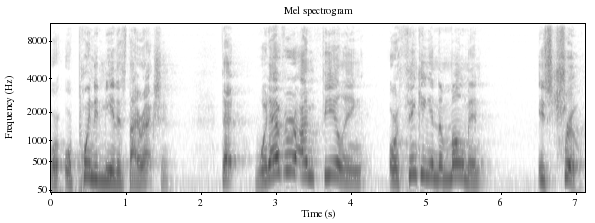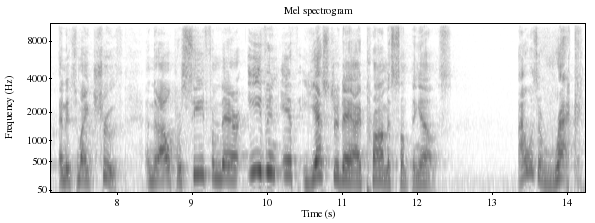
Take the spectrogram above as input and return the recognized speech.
or, or pointed me in this direction that whatever I'm feeling or thinking in the moment is true and it's my truth. And that I'll proceed from there, even if yesterday I promised something else. I was a wreck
